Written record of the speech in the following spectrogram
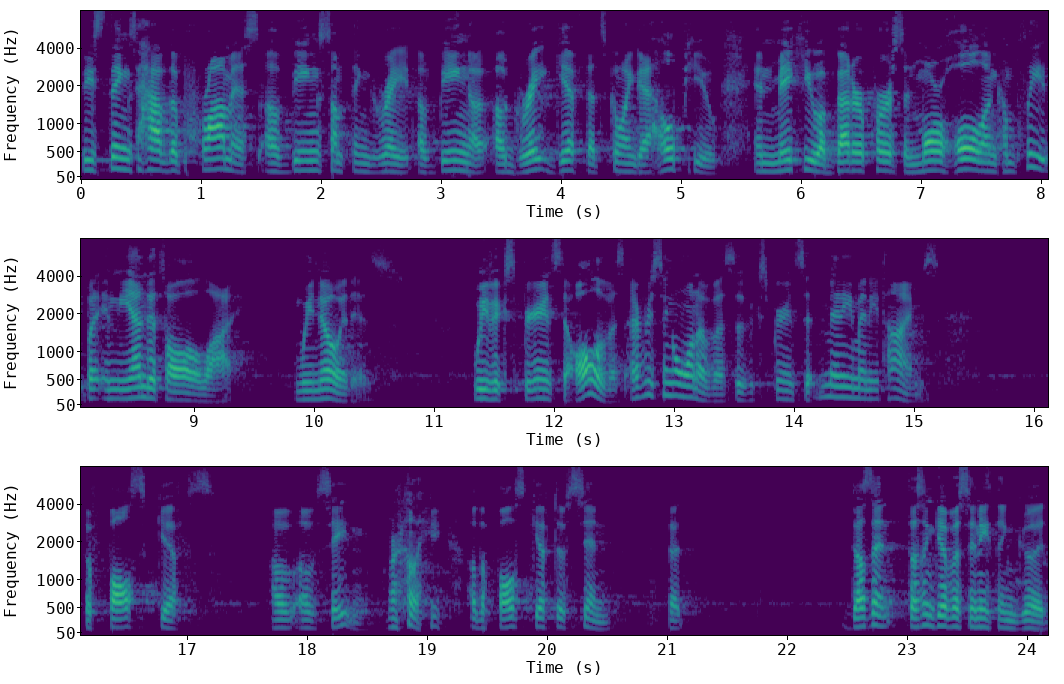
These things have the promise of being something great, of being a, a, great gift that's going to help you and make you a better person, more whole and complete, but in the end, it's all a lie. We know it is. We've experienced it, all of us, every single one of us have experienced it many, many times. The false gifts of, of Satan, really, of the false gift of sin that doesn't, doesn't give us anything good,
